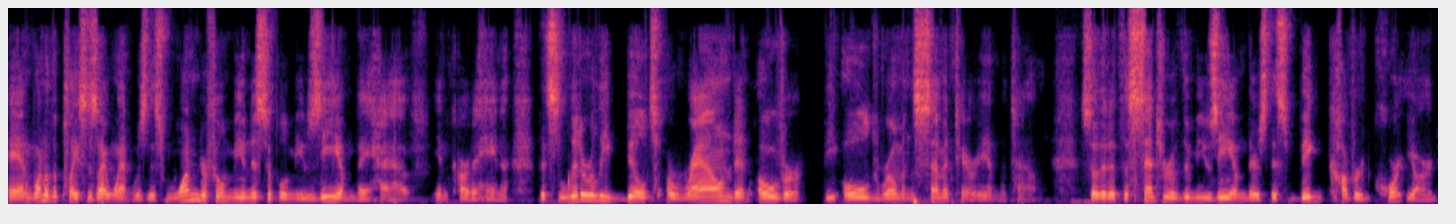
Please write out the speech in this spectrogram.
And one of the places I went was this wonderful municipal museum they have in Cartagena that's literally built around and over the old Roman cemetery in the town. So that at the center of the museum, there's this big covered courtyard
